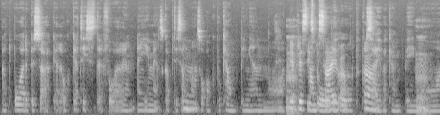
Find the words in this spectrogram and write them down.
att både besökare och artister får en, en gemenskap tillsammans och, och på campingen. Och Ja, precis man på bor Saiva. ihop på Ja. Saiva camping. Mm. Och,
